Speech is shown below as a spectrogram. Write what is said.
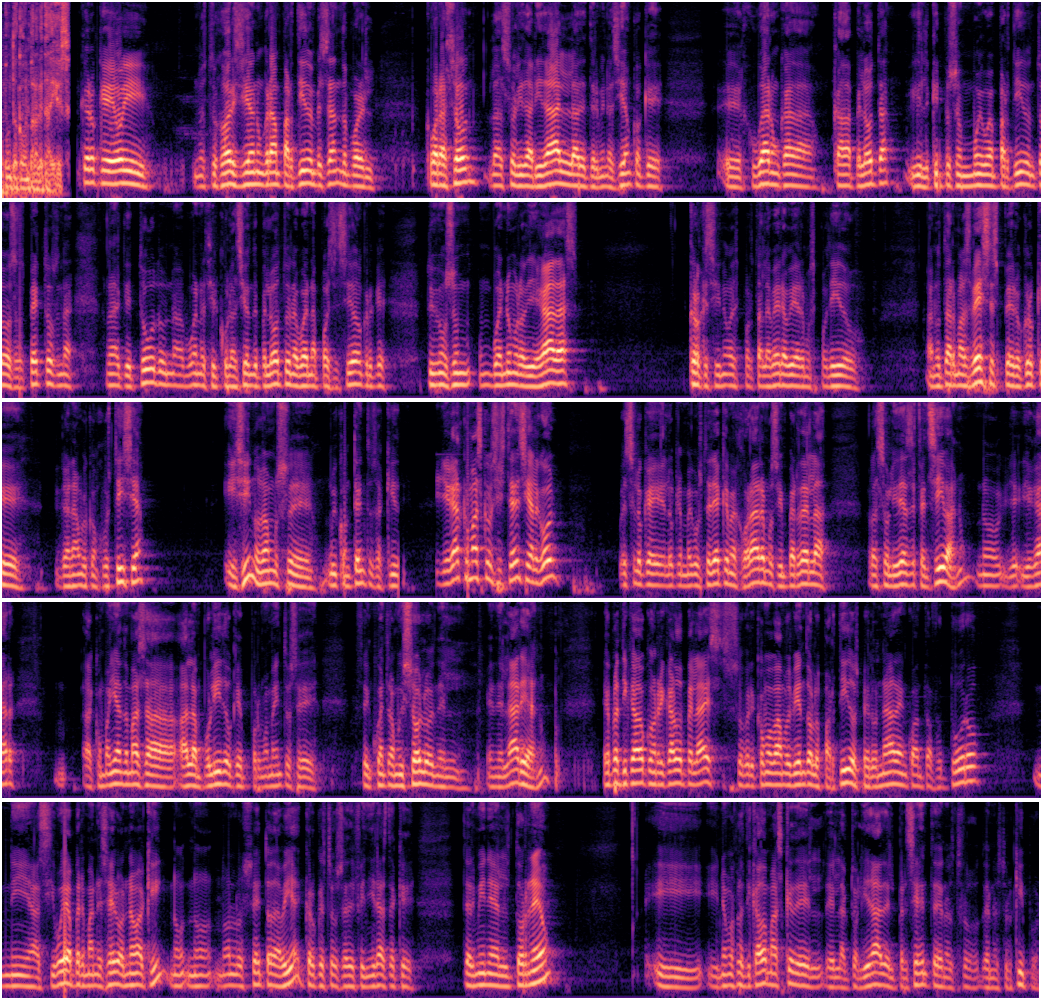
boostmobile.com para detalles. Creo que hoy nuestros jugadores hicieron un gran partido, empezando por el corazón, la solidaridad, la determinación con que eh, jugaron cada, cada pelota y el equipo hizo un muy buen partido en todos aspectos, una gran actitud, una buena circulación de pelota, una buena posición, creo que tuvimos un, un buen número de llegadas, creo que si no es por Talavera hubiéramos podido anotar más veces, pero creo que ganamos con justicia. Y sí, nos vamos eh, muy contentos aquí. Llegar con más consistencia al gol, es lo que, lo que me gustaría que mejoráramos sin perder la, la solidez defensiva, ¿no? no lle- llegar acompañando más a, a Alan Pulido, que por momentos se, se encuentra muy solo en el, en el área. ¿no? He platicado con Ricardo Peláez sobre cómo vamos viendo los partidos, pero nada en cuanto a futuro, ni a si voy a permanecer o no aquí, no, no, no lo sé todavía. Creo que esto se definirá hasta que termine el torneo. Y, y no hemos platicado más que de, la actualidad, del presente de nuestro, de nuestro equipo.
